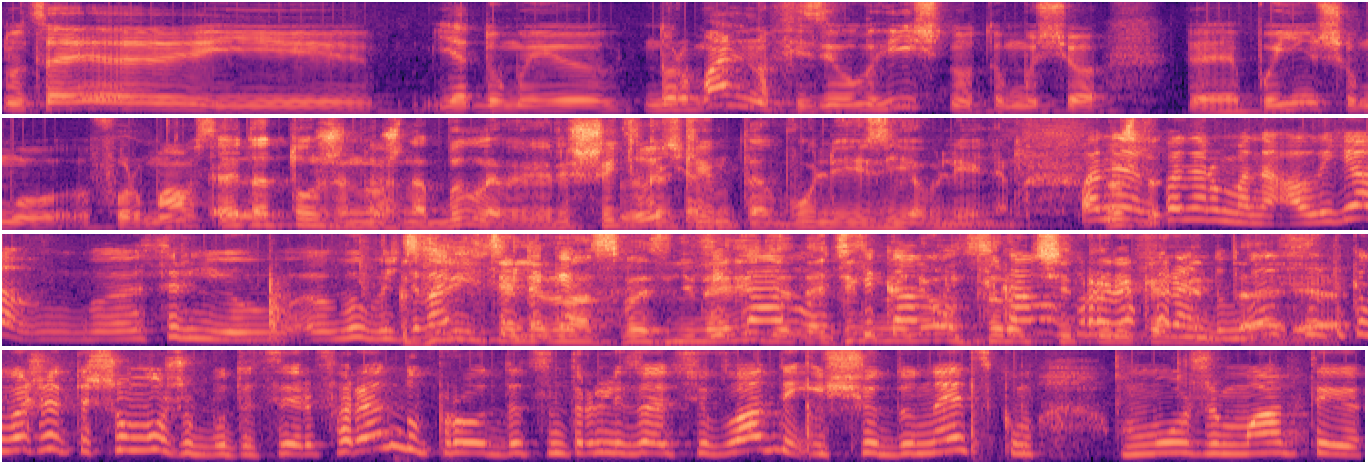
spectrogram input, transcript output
Ну, це е, і я думаю нормально, фізіологічно, тому що е, по-іншому формався. Это тоже нужно было решить Звучало. каким-то волеизъявлением. Пане, Ну что- пане Романе, але я е, Сергію, е, вибач, давайте Зрителі все-таки нас возненавидять, цікаво- 1 цікаво- мільйон цікаво 44 про референдум. Ви коментаря. все таки вважаєте, що може бути цей референдум про децентралізацію влади, і що Донецьк може мати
